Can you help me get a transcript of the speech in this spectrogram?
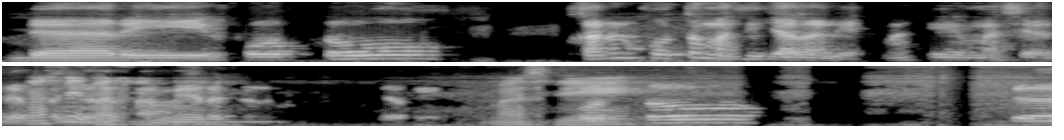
dari foto, karena foto masih jalan ya, masih masih ada masih, masih. kamera dan masih. foto ke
